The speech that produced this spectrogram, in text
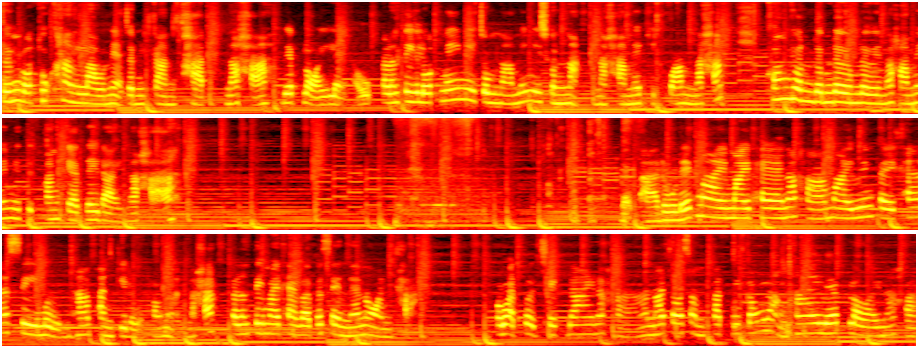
ซึ่งรถทุกคันเราเนี่ยจะมีการขัดนะคะ เรียบร้อยแล้วการันตีรถไม่มีจมน้ำไม่มีชนหนักนะคะ ไม่พลิกคว่ำนะคะเครื่องยนต์เดิมๆเลยนะคะ ไม่มีติดตั้งแก๊สใด ๆ นะคะ ดี๋ยวพาดูเลขไมล์ไมล์แท้นะคะ ไมล์วิ่งไปแค่ 45,000 กิโลเท่านั้นนะคะการันตีไมล์แท้100%แน่นอนค่ะ ประวัติเปิดเช็คได้นะคะ หน้าจอสัมผัสมีกล้องหลังให้เรียบร้อยนะคะ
